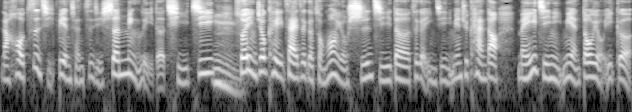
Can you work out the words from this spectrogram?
然后自己变成自己生命里的奇迹？嗯，所以你就可以在这个总共有十集的这个影集里面去看到，每一集里面都有一个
